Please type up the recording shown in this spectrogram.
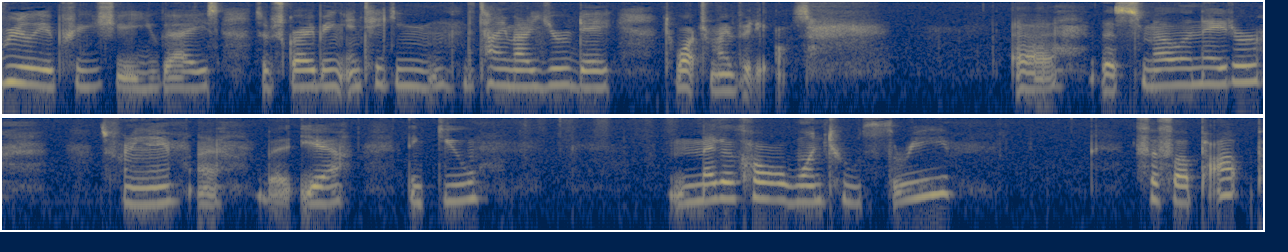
really appreciate you guys subscribing and taking the time out of your day to watch my videos uh, the Smellinator. It's a funny name, uh, but yeah, thank you. Megacall123, FIFA Pop,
